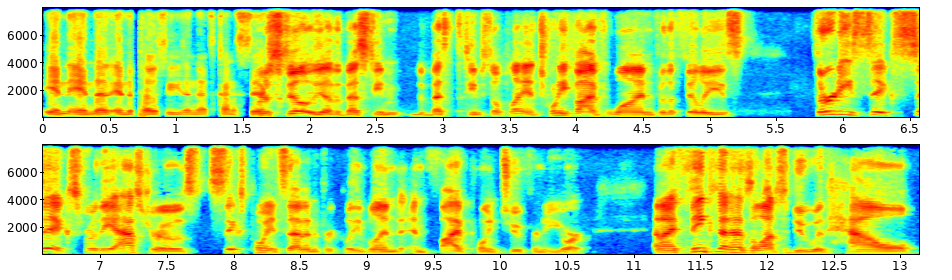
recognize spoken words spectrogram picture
in in the in the postseason. That's kind of sick. We're still, yeah, the best team, the best team still playing. 25 1 for the Phillies, 36 6 for the Astros, 6.7 for Cleveland, and 5.2 for New York. And I think that has a lot to do with how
